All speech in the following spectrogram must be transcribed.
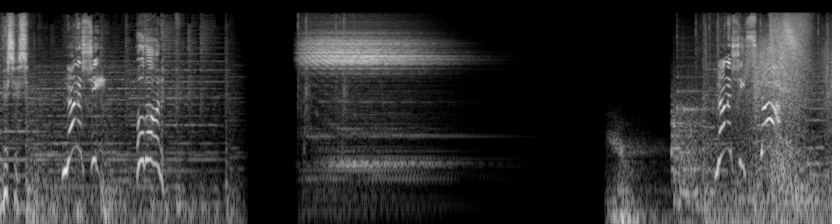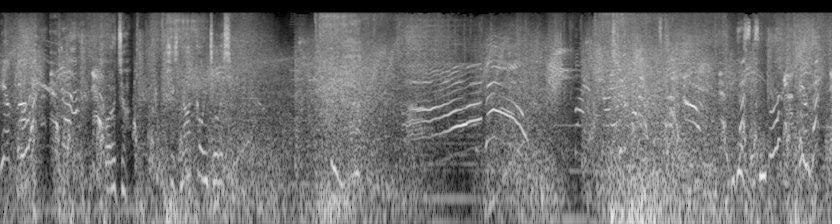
This is. Nanashi! Hold on! Boruto, she's not going to listen. Here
